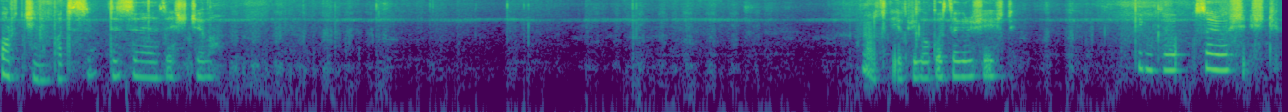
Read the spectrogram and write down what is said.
Oricine poate să deseneze ceva. Nu-ți fie frică că o să greșești. Fiindcă o să reușești.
